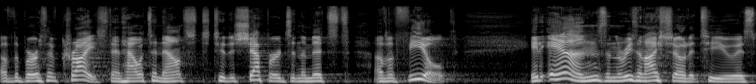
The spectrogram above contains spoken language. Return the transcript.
of the birth of Christ and how it's announced to the shepherds in the midst of a field. It ends, and the reason I showed it to you is,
